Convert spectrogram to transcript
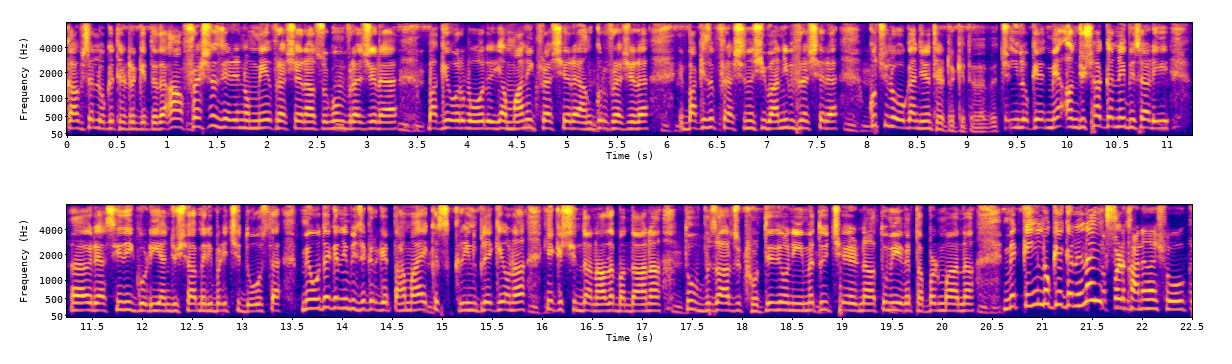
ਕਾਫੀ ਸਾਰੇ ਲੋਕੇ ਥੀਏਟਰ ਕੀਤੇ ਦਾ ਆ ਫਰੈਸ਼ਰ ਜਿਹੜੇ ਨੇ ਮੇ ਫਰੈਸ਼ਰ ਆ ਸੁਗਮ ਫਰੈਸ਼ਰ ਹੈ ਬਾਕੀ ਹੋਰ ਹੋਰ ਮਾਨਿਕ ਫਰੈਸ਼ਰ ਹੈ ਅੰਕੁਰ ਫਰੈਸ਼ਰ ਹੈ ਬਾਕੀ ਸਭ ਫਰੈਸ਼ਰ ਨੇ ਸ਼ਿਵਾਨੀ ਵੀ ਫਰੈਸ਼ਰ ਹੈ ਕੁਝ ਲੋਕ ਆ ਜਿਹਨੇ ਥੀਏਟਰ ਕੀਤੇ ਦਾ ਵਿੱਚ। ਇਹ ਲੋਕੇ ਮੈਂ ਅੰਜੁਸ਼ਾ ਕਰਨੇ ਵੀ ਸਾਡੀ ਰਿਆਸੀ ਦੀ ਕੁੜੀ ਅੰਜੁਸ਼ਾ ਮੇਰੀ ਬੜੀ ਅੱਛੀ ਦੋਸਤ ਹੈ ਮੈਂ ਉਹਦੇ ਕਰਨੀ ਵੀ ਜ਼ਿਕਰ ਕੀਤਾ ਹਮਾ ਇੱਕ ਸਕਰੀਨ ਪਲੇ ਕੇ ਹੋਣਾ ਕਿ ਇੱਕ ਸ਼ਿੰਦਾ ਨਾਂ ਦਾ ਬੰਦਾ ਆਣਾ ਤੂੰ ਬਾਜ਼ਾਰ 'ਚ ਖੜੋਤੀ ਦੀ ਹੋਣੀ ਮੈਂ ਤੂੰ ਛੇੜਨਾ ਤੂੰ ਥੱਪੜ ਮਾਰਨਾ। ਮੈਂ ਕਈ ਲੋਕੇ ਕਨੇ ਨਾ ਇੱਕ ਥੱਪੜ ਖਾਣੇ ਦਾ ਸ਼ੌਕ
